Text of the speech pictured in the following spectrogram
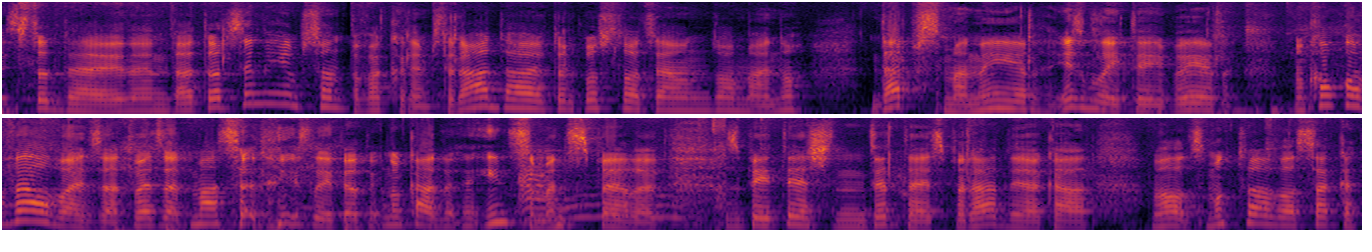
es studēju datorzinības un vakariem strādāju tur puslodzē un domāju, nu, darbs man ir, izglītība ir, nu, kaut ko vēl vajadzētu, vajadzētu mācīt izglītīt, nu, kādu instrumentu spēlēt. Es biju tieši dzirdējis par radio, kā Valdis Muktovā saka,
